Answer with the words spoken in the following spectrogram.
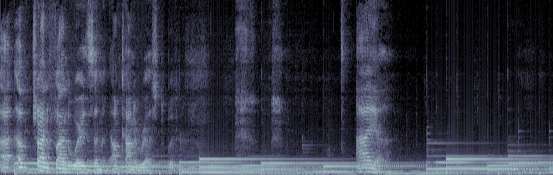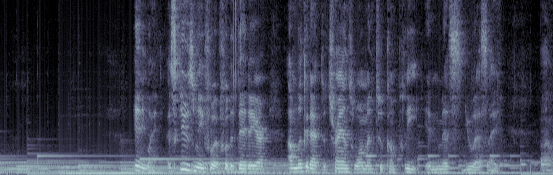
I, I'm trying to find the words and I'm kind of rushed, but I. Uh, anyway, excuse me for, for the dead air. I'm looking at the trans woman to complete in Miss USA. Um,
